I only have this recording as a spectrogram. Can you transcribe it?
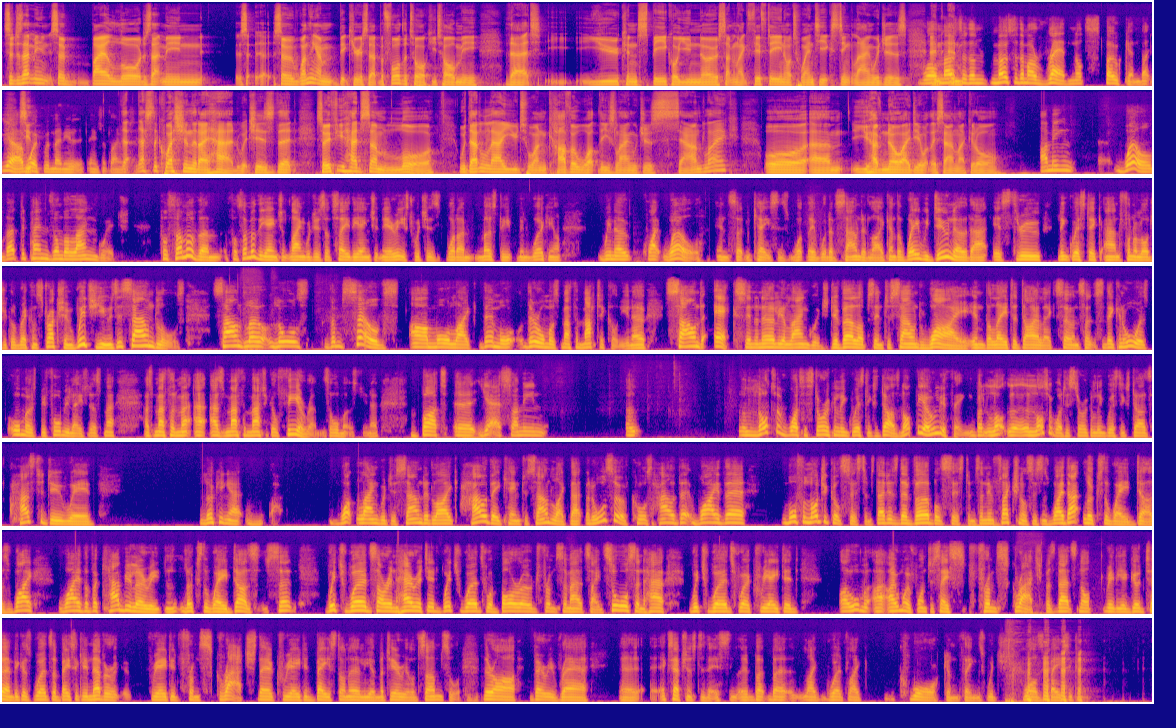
so does that mean so by a law does that mean so, so, one thing I'm a bit curious about before the talk, you told me that you can speak or you know something like 15 or 20 extinct languages. Well, and, most and of them, most of them are read, not spoken. But yeah, I've see, worked with many ancient languages. That, that's the question that I had, which is that so if you had some law, would that allow you to uncover what these languages sound like, or um, you have no idea what they sound like at all? I mean, well, that depends on the language for some of them, for some of the ancient languages of, say, the ancient Near East, which is what I've mostly been working on, we know quite well in certain cases what they would have sounded like. And the way we do know that is through linguistic and phonological reconstruction, which uses sound laws. Sound laws themselves are more like they're more they're almost mathematical you know? Sound x in an earlier language develops into sound y in the later dialect so and so so they can always almost be formulated as ma- as mathema- as mathematical theorems almost you know? But uh, yes i mean a, a lot of what historical linguistics does not the only thing but a lot a lot of what historical linguistics does has to do with looking at what languages sounded like, how they came to sound like that, but also, of course, how that why their morphological systems, that is, their verbal systems and inflectional systems, why that looks the way it does, why why the vocabulary looks the way it does. So, which words are inherited, which words were borrowed from some outside source, and how which words were created. I almost, I almost want to say from scratch, but that's not really a good term because words are basically never created from scratch. They're created based on earlier material of some sort. Mm-hmm. There are very rare uh, exceptions to this, uh, but but like words like quark and things, which was basically.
